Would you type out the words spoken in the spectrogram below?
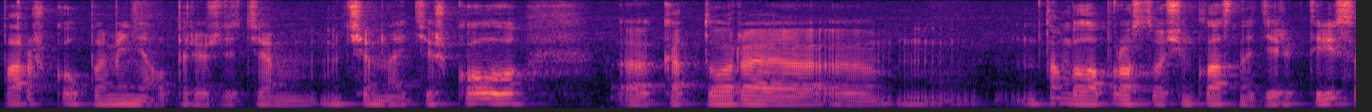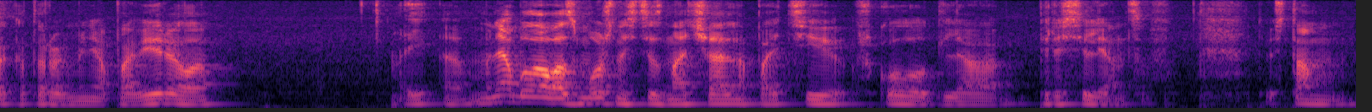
пару школ поменял, прежде чем, чем найти школу, которая... Там была просто очень классная директриса, которая меня поверила. Э, у меня была возможность изначально пойти в школу для переселенцев. То есть там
